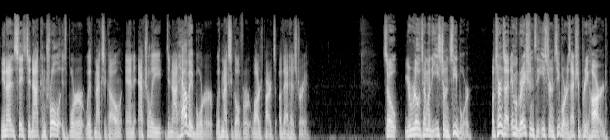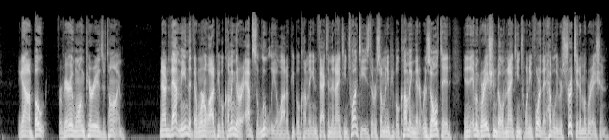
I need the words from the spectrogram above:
the United States did not control its border with Mexico and actually did not have a border with Mexico for large parts of that history. So you're really talking about the Eastern Seaboard. Well, it turns out immigration to the Eastern Seaboard is actually pretty hard. You get on a boat for very long periods of time. Now, did that mean that there weren't a lot of people coming? There were absolutely a lot of people coming. In fact, in the 1920s, there were so many people coming that it resulted in an immigration bill of 1924 that heavily restricted immigration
